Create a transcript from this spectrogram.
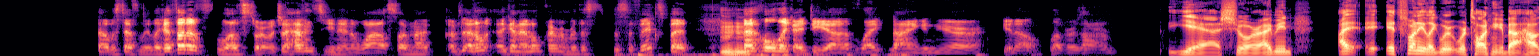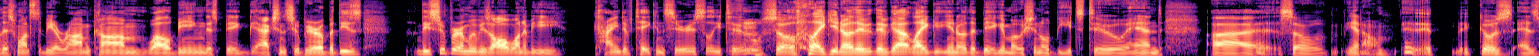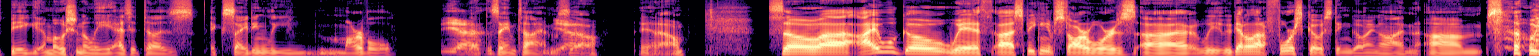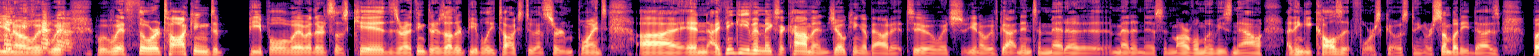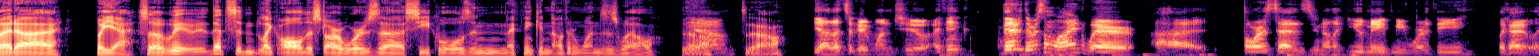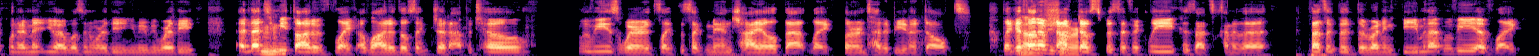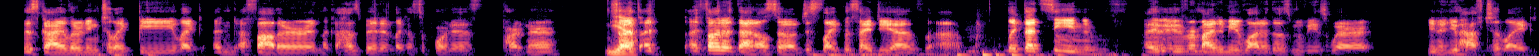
that was definitely like I thought of Love Story, which I haven't seen in a while, so I'm not, I'm- don't, again, I don't quite remember the specifics, but Mhm. that whole like idea of like dying in your, you know, lover's arms. Yeah, sure. I mean, I it's funny like we're we're talking about how this wants to be a rom com while being this big action superhero, but these these superhero movies all want to be kind of taken seriously too. Mhm. So like you know they've they've got like you know the big emotional beats too, and uh, so you know it, it it goes as big emotionally as it does excitingly Marvel Yeah. at the same time. Yeah. So you know. So uh, I will go with. Uh, speaking of Star Wars, uh, we we've got a lot of Force ghosting going on. Um, so you Oh, know, with, yeah. with, with Thor talking to people, whether it's those kids or I think there's other people he talks to at certain points, uh, and I think he even makes a comment joking about it too. Which you know we've gotten into meta meta ness in Marvel movies now. I think he calls it Force ghosting or somebody does, but. uh but yeah, so we, that's in like all the Star Wars uh, sequels, and I think in other ones as well. So, Yeah. So Yeah, that's a great one too. I think there there was a line where uh Thor says, you know, like you made me worthy. Like I like when I met you I wasn't worthy, you made me worthy. And that to Mhm. me thought of like a lot of those like Judd Apatow movies where it's like this like man child that like learns how to be an adult. Like I thought Oh, of sure. Knocked Up specifically because that's kind of the that's like the, the running theme in that movie of like this guy learning to like be like an, a father and like a husband and like a supportive partner. Yeah, So I, I, I thought of that also, of just like this idea of um, like that scene. I, it reminded me of a lot of those movies where, you know, you have to like,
